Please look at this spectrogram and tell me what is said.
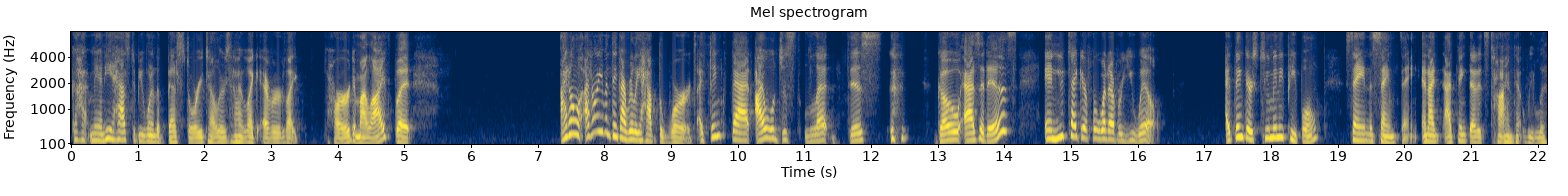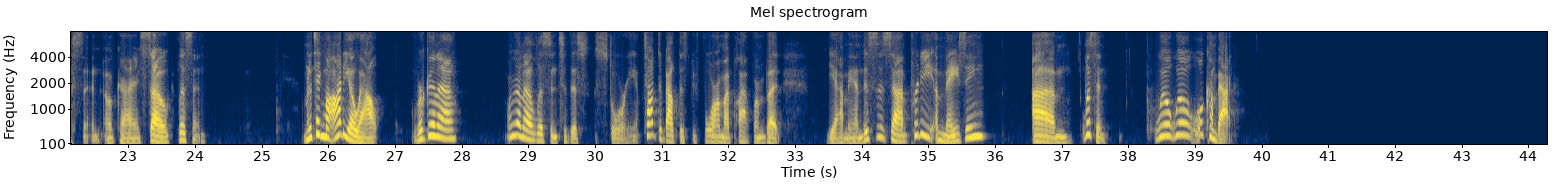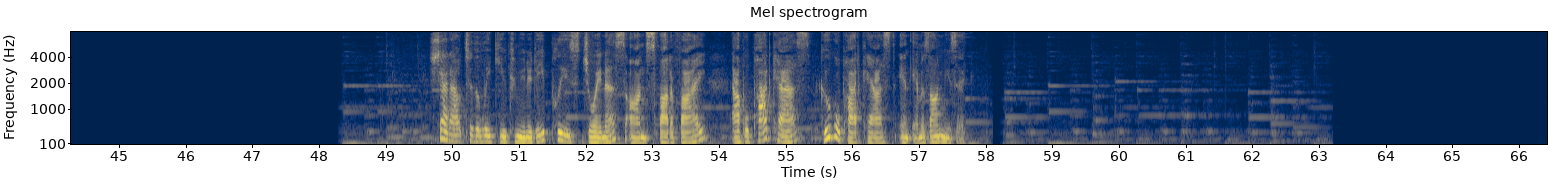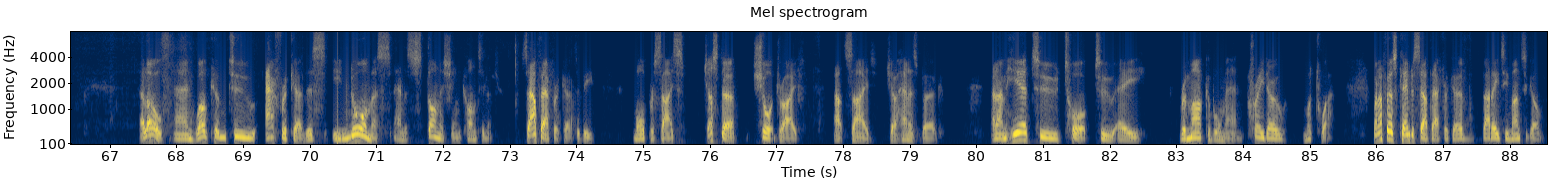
God, man, he has to be one of the best storytellers I like ever like heard in my life. But I don't I don't even think I really have the words. I think that I will just let this go as it is and you take it for whatever you will. I think there's too many people saying the same thing. And I, I think that it's time that we listen. Okay. So listen. I'm gonna take my audio out. We're gonna we're gonna listen to this story. I've talked about this before on my platform, but yeah, man, this is um, pretty amazing. Um, listen, we'll we'll we'll come back. Shout out to the LeakYou community. Please join us on Spotify, Apple Podcasts, Google Podcasts, and Amazon Music. Hello, and welcome to Africa, this enormous and astonishing continent. South Africa, to be more precise, just a short drive outside Johannesburg. And I'm here to talk to a remarkable man, Credo Mutwa. When I first came to South Africa about 18 months ago,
